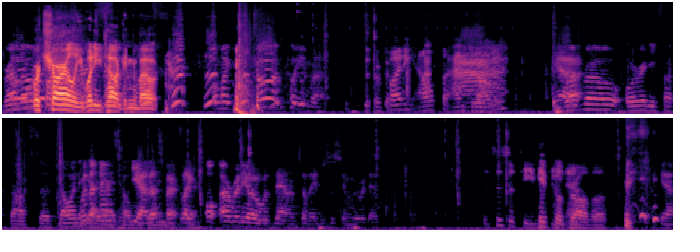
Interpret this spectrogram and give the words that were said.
Bravo. We're Charlie. What are you talking about? Oh my god, We're fighting Alpha and Charlie. Yeah. Bravo already fucked off, so if y'all want to get the a ride home, yeah, that's fair. Like, our radio was down, so they just assumed we were dead. This is a TVT Typical now. Bravo. Yeah.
